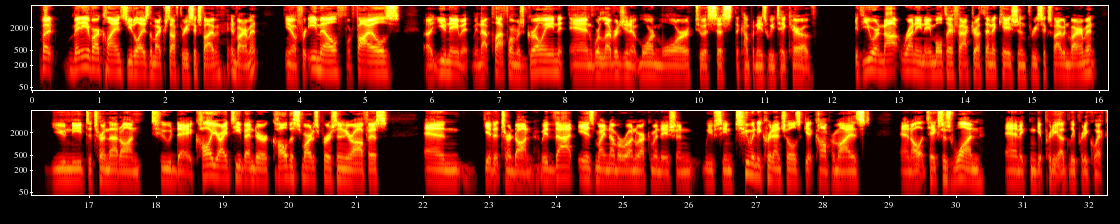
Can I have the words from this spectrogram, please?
But many of our clients utilize the Microsoft 365 environment, you know, for email, for files, uh, you name it. I mean, that platform is growing and we're leveraging it more and more to assist the companies we take care of. If you are not running a multi factor authentication 365 environment, you need to turn that on today. Call your IT vendor, call the smartest person in your office, and get it turned on. I mean, that is my number one recommendation. We've seen too many credentials get compromised, and all it takes is one, and it can get pretty ugly pretty quick.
